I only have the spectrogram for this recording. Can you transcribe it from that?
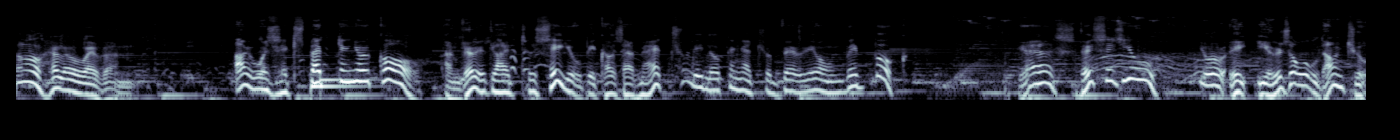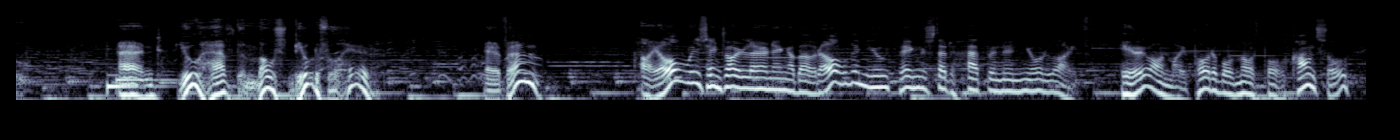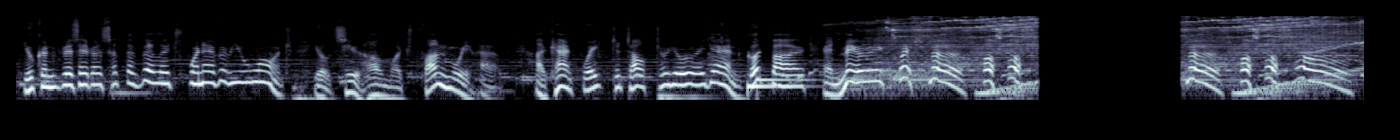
Oh, hello, Evan. I was expecting your call. I'm very glad to see you because I'm actually looking at your very own big book. Yes, this is you. You're eight years old, aren't you? And you have the most beautiful hair. Evan? I always enjoy learning about all the new things that happen in your life. Here on my portable North Pole console, you can visit us at the village whenever you want. You'll see how much fun we have. I can't wait to talk to you again. Goodbye and Merry Christmas! Ho, ho. Ho, ho, ho!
